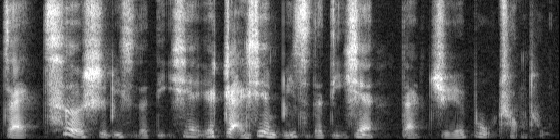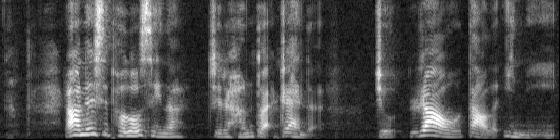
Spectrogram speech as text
在测试彼此的底线，也展现彼此的底线，但绝不冲突。然后 Nancy Pelosi 呢，就是很短暂的就绕到了印尼，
